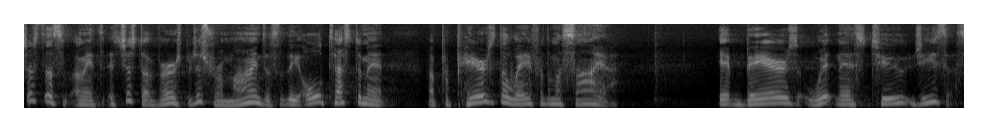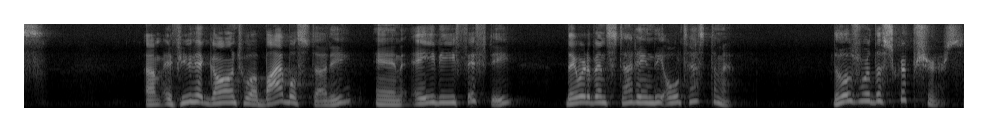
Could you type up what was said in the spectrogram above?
It's just this, I mean, it's, just a verse, but just reminds us that the Old Testament uh, prepares the way for the Messiah. It bears witness to Jesus. Um, if you had gone to a Bible study in AD 50, they would have been studying the Old Testament. Those were the scriptures.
